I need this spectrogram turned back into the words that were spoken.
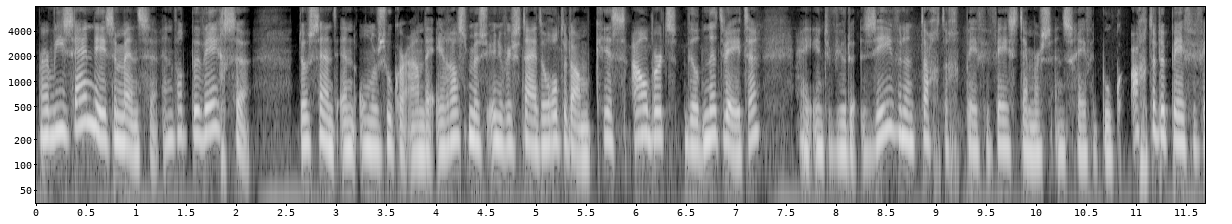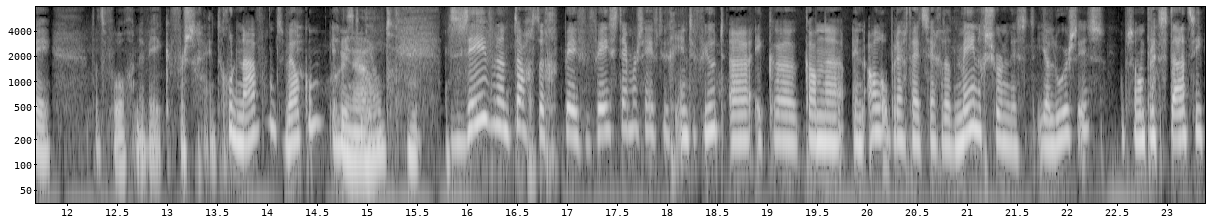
Maar wie zijn deze mensen en wat beweegt ze? Docent en onderzoeker aan de Erasmus Universiteit Rotterdam, Chris Alberts, wilde net weten. Hij interviewde 87 PVV-stemmers en schreef het boek Achter de PVV, dat volgende week verschijnt. Goedenavond, welkom. in de studio. Goedenavond. 87 PVV-stemmers heeft u geïnterviewd. Eh, ik eh, kan eh, in alle oprechtheid zeggen dat menig journalist jaloers is op zo'n prestatie.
